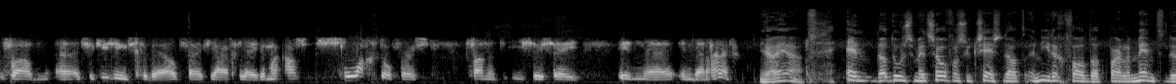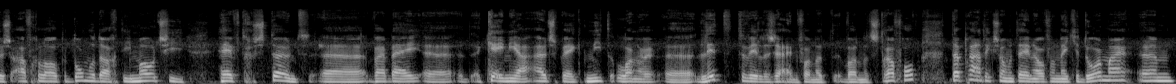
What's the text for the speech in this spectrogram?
van uh, het verkiezingsgeweld vijf jaar geleden, maar als slachtoffers van het ICC in, uh, in Den Haag. Ja, ja. En dat doen ze met zoveel succes dat in ieder geval dat parlement dus afgelopen donderdag die motie heeft gesteund... Uh, waarbij Kenia uitspreekt niet langer lid te willen zijn van het, van het strafhof. Daar praat ik zo meteen over met je door. Maar um,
